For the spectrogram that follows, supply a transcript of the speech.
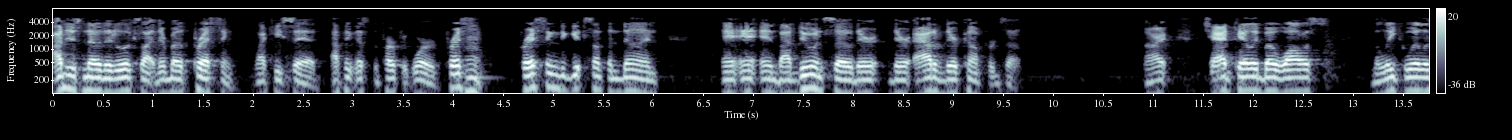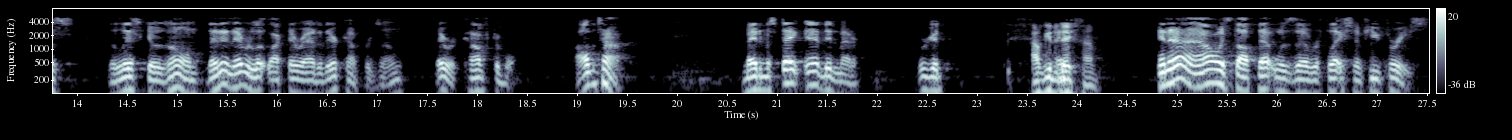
I just know that it looks like they're both pressing like he said. I think that's the perfect word. Pressing, hmm. pressing to get something done, and, and, and by doing so, they're they're out of their comfort zone. All right, Chad Kelly, Bo Wallace, Malik Willis, the list goes on. They didn't ever look like they were out of their comfort zone. They were comfortable all the time. Made a mistake, eh, it didn't matter. We're good. I'll get it next time. And I always thought that was a reflection of Hugh Freeze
